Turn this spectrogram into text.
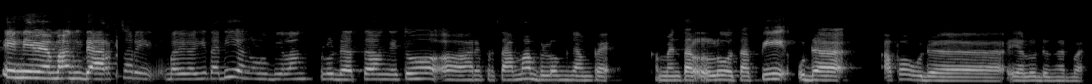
Ini memang dark. Sorry, balik lagi tadi yang lu bilang lu datang itu eh, hari pertama belum nyampe ke mental lu, tapi udah apa udah ya lu dengar ba-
